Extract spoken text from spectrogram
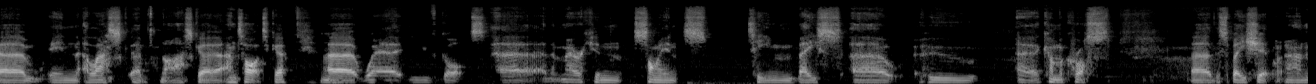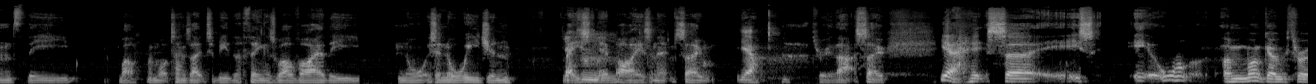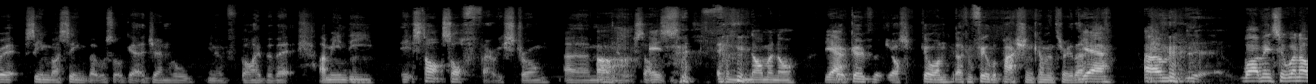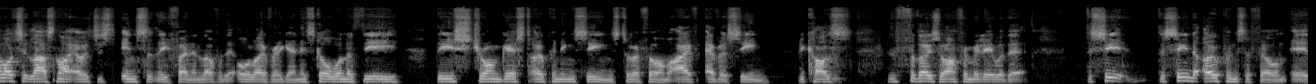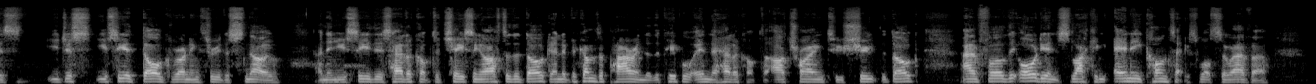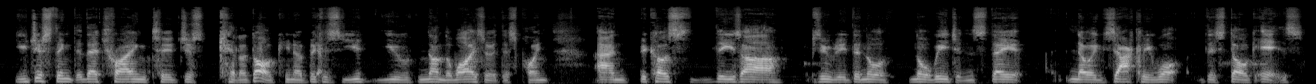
um, in Alaska, uh, not Alaska, Antarctica, mm-hmm. uh, where you've got uh, an American science team base uh, who uh, come across the spaceship and the well, and what turns out to be the thing as well via the Nor- it's a Norwegian base mm-hmm. nearby, isn't it? So yeah, through that. So yeah, it's uh, it's it all, I mean, won't go through it scene by scene, but we'll sort of get a general you know vibe of it. I mean, the mm. it starts off very strong. Um, oh, you know, it starts... it's phenomenal. Yeah, go, go, for it, Josh. Go on. I can feel the passion coming through there. Yeah. Um, well, I mean, so when I watched it last night, I was just instantly fell in love with it all over again. It's got one of the the strongest opening scenes to a film I've ever seen. Because mm. for those who aren't familiar with it, the scene the scene that opens the film is you just you see a dog running through the snow and then you see this helicopter chasing after the dog and it becomes apparent that the people in the helicopter are trying to shoot the dog. And for the audience lacking any context whatsoever you just think that they're trying to just kill a dog you know because yeah. you you're none the wiser at this point. And because these are presumably the Nor- norwegians they know exactly what this dog is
